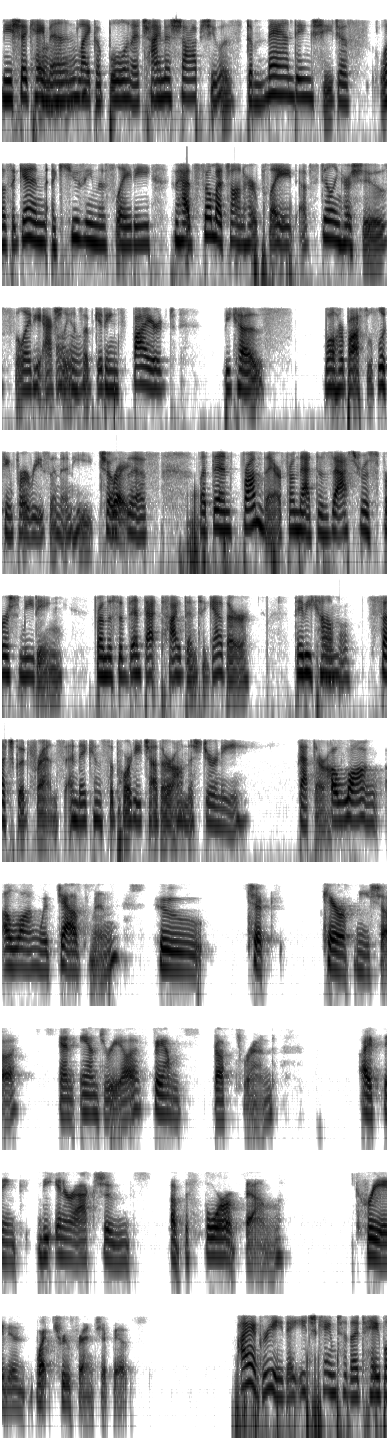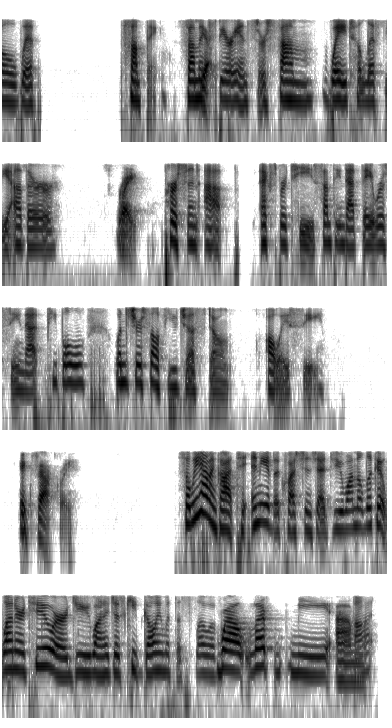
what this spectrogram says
Nisha came in Mhm. like a bull in a china shop. She was demanding. She just was again accusing this lady who had so much on her plate of stealing her shoes. The lady actually ends Mhm. up getting fired because well her boss was looking for a reason and he chose Right. this. But then from there, from that disastrous first meeting, from this event that tied them together, they become Mhm. such good friends and they can support each other on this journey that they're on. along along with Jasmine, who took care of Nisha and Andrea, Sam's best friend. I think the interactions of the four of them created what true friendship is. I agree. They each came to the table with something, some Yeah. experience or some way to lift the other Right. person up, expertise, something that they were seeing that people, when it's yourself, you just don't always see. Exactly. So we haven't got to any of the questions yet. Do you want to look at one or two, or do you want to just keep going with the flow of Well, let me um thought?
